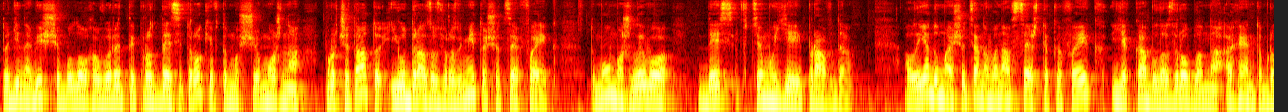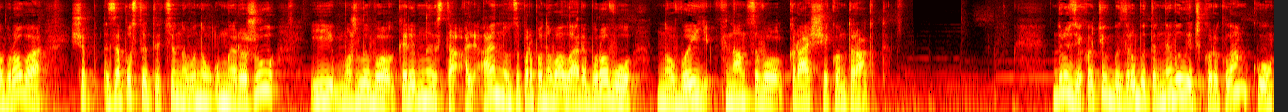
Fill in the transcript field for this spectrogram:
тоді навіщо було говорити про 10 років, тому що можна прочитати і одразу зрозуміти, що це фейк. Тому, можливо, десь в цьому є і правда. Але я думаю, що ця новина все ж таки фейк, яка була зроблена агентом Роброва, щоб запустити цю новину у мережу, і, можливо, керівництво Аль-Айну запропонувало Реброву новий фінансово кращий контракт. Друзі, хотів би зробити невеличку рекламку,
